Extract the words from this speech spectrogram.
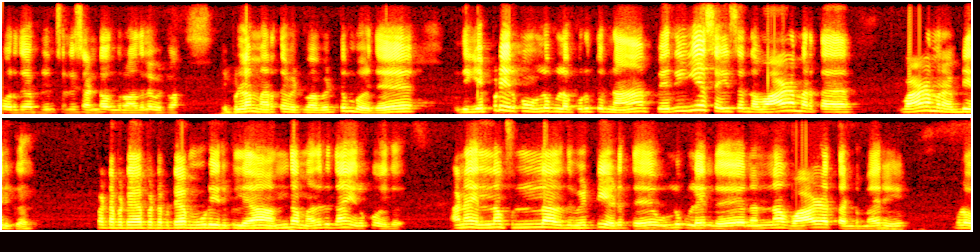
போகிறது அப்படின்னு சொல்லி சண்டை வந்துடும் அதில் வெட்டுவா. இப்படிலாம் மரத்தை வெட்டுவா. வெட்டும்போது இது எப்படி இருக்கும்? உள்ளுக்குள்ளே குருத்துன்னா பெரிய சைஸ் அந்த வாழை மரத்தை வாழை மரம் எப்படி இருக்குது பட்டப்பட்டையா பட்டப்பட்டையா மூடி இருக்கு இல்லையா? அந்த மாதிரி தான் இருக்கும் இது. ஆனால் எல்லாம் ஃபுல்லாக இது வெட்டி எடுத்து உள்ளுக்குள்ளேருந்து நல்லா வாழைத்தண்டு மாதிரி இவ்வளோ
